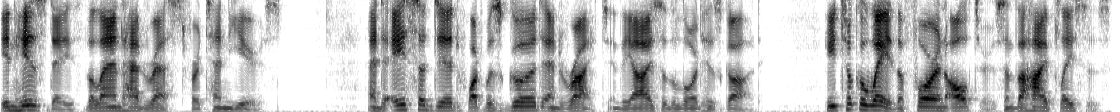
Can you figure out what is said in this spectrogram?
In his days the land had rest for ten years. And Asa did what was good and right in the eyes of the Lord his God. He took away the foreign altars and the high places,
